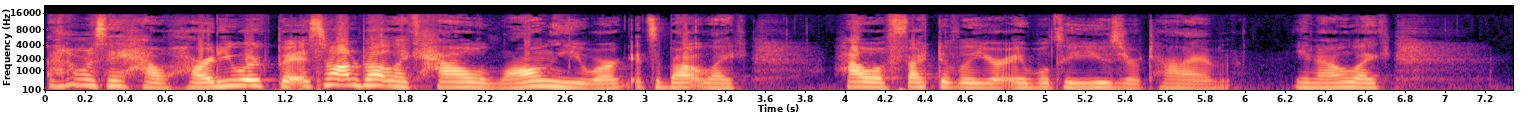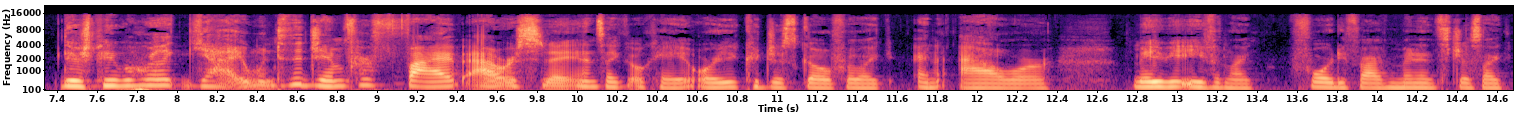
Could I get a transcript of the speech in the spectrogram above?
i don't want to say how hard you work but it's not about like how long you work it's about like how effectively you're able to use your time you know like there's people who are like, yeah, I went to the gym for five hours today. And it's like, okay, or you could just go for like an hour, maybe even like 45 minutes, just like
